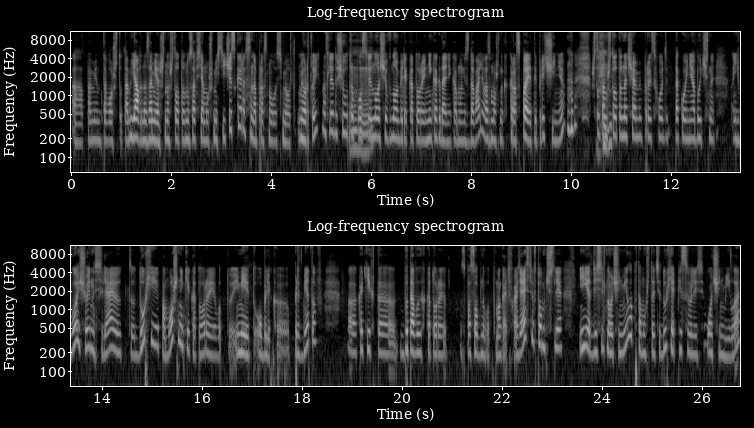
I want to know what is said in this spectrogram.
А, помимо того, что там явно замешано что-то, ну, совсем уж мистическое, раз она проснулась мертвой на следующее утро mm-hmm. после ночи в номере, который никогда никому не сдавали, возможно, как раз по этой причине, что там что-то ночами происходит такое необычное. Его еще и населяют духи, помощники, которые вот имеют облик э, предметов, каких-то бытовых, которые способны вот помогать в хозяйстве в том числе. И это действительно очень мило, потому что эти духи описывались очень мило.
